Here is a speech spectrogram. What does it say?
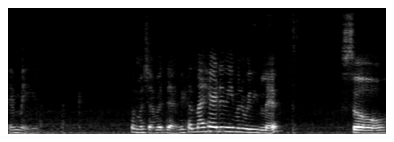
it made like, so much of a dent because my hair didn't even really lift. So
